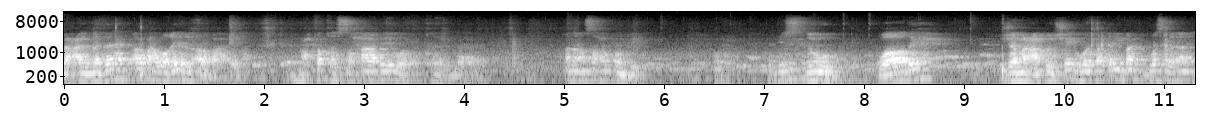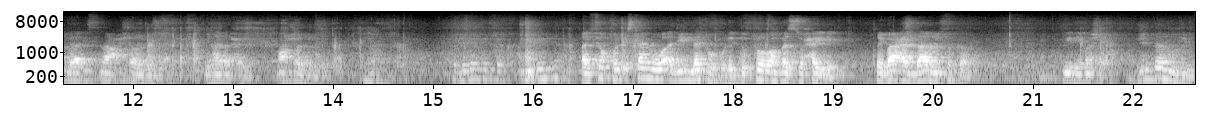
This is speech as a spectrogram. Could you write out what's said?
مع المذاهب أربعة وغير الأربعة أيضا. مع فقه الصحابة وفقه أنا أنصحكم به. أسلوب واضح. جمع كل شيء هو تقريبا وصل الآن إلى 12 جزءا في هذا الحديث 12 جزء الفقه الإسلامي وأدلته للدكتور وهب الزحيلي طباعة دار الفكر في دمشق. جدا مهم.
